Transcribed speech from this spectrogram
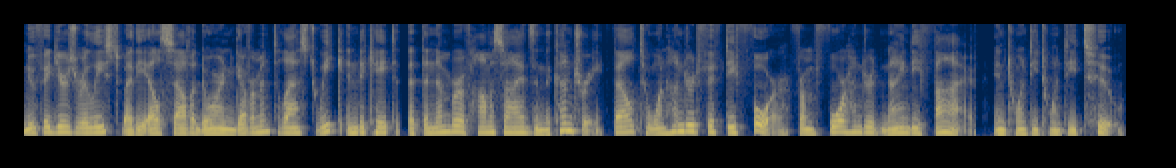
New figures released by the El Salvadoran government last week indicate that the number of homicides in the country fell to 154 from 495 in 2022,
